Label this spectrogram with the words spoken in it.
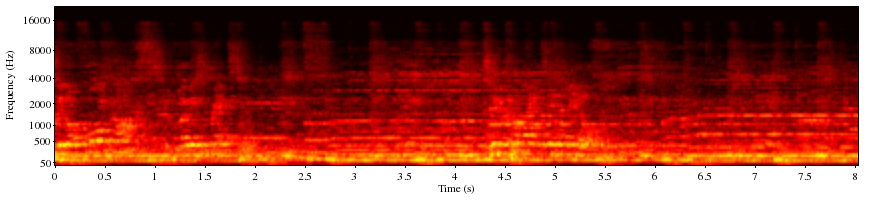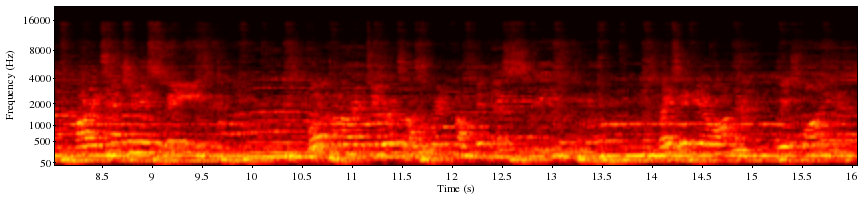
We got four blocks where we sprint. Two climbs in the middle. Our intention is speed. Work on our endurance, our strength, our fitness. Raise it here on, reach one,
